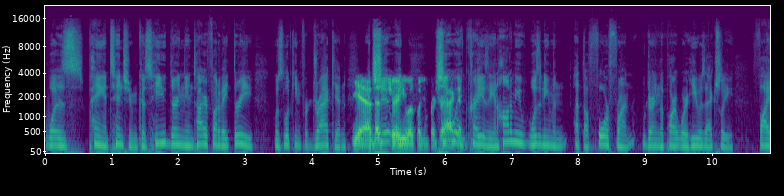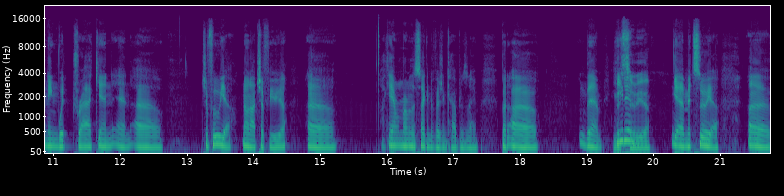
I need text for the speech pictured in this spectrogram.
was paying attention because he, during the entire fight of 8 3, was looking for Draken. yeah, And that's true. went- he was looking for Shit Draken. went crazy, and Hanami wasn't even at the forefront during the part where he was actually fighting with Draken and uh, Chifuyu. No, not Chifuyu. Uh, I can't remember the second division captain's name, but uh, them. He didn't. Mitsuya. Yeah, Mitsuya. Uh,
